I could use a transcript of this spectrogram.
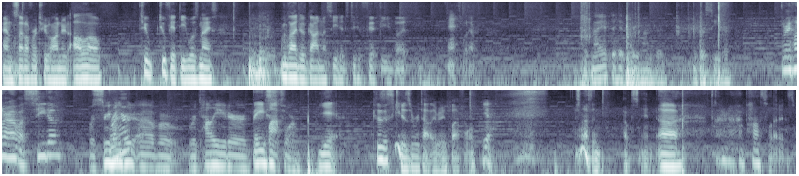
and settle for 200. Although, two 250 was nice. I'm glad to have gotten a seat at 250, but eh, it's whatever. Now you have to hit 300 with a Ceda. 300 out of a Ceda? Or Springer? 300 of a retaliator Based. platform. Yeah. Because the seat is a retaliator platform. Yeah. There's nothing outstanding. Uh, I don't know how possible that is.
